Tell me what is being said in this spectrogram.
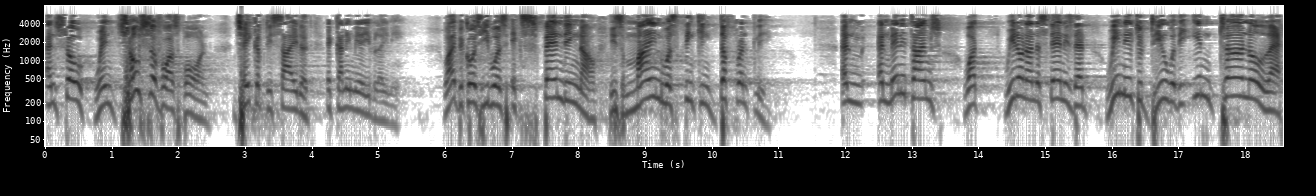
And so, when Joseph was born, Jacob decided, ek kan. Why? Because he was expanding now. His mind was thinking differently. And, and many times what we don't understand is that we need to deal with the internal lack.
